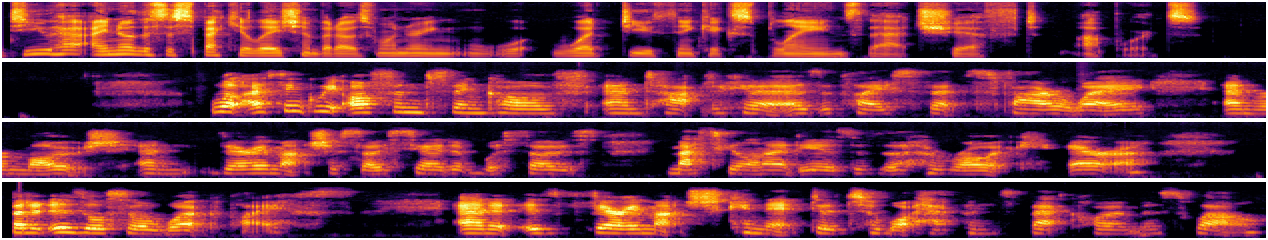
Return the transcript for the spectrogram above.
Do you have, I know this is speculation, but I was wondering what do you think explains that shift upwards? Well, I think we often think of Antarctica as a place that's far away and remote and very much associated with those masculine ideas of the heroic era. But it is also a workplace and it is very much connected to what happens back home as well.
